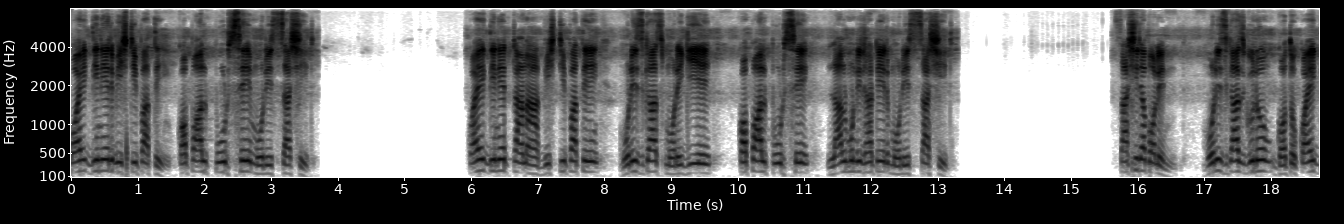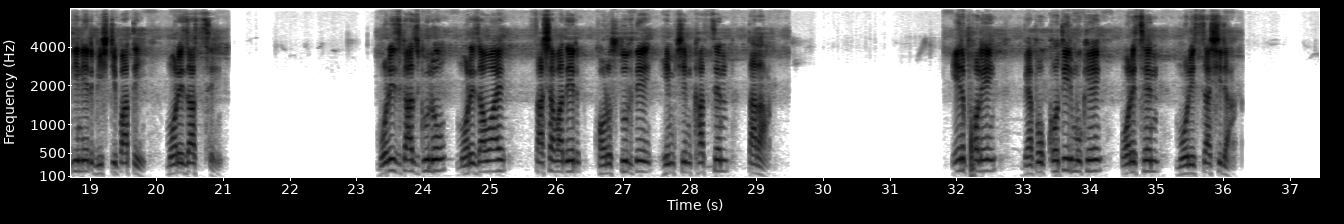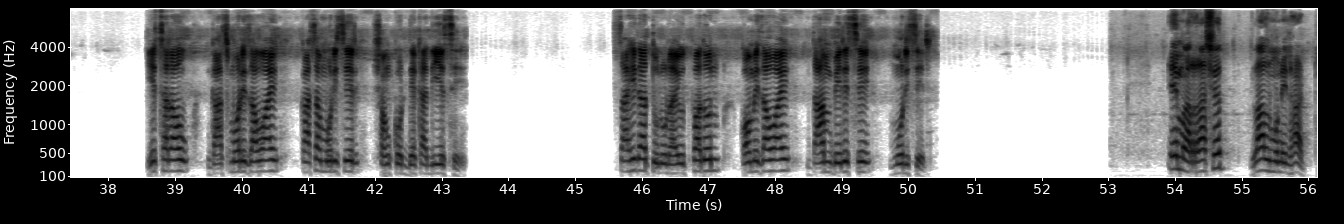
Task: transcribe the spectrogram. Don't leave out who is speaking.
Speaker 1: কয়েকদিনের বৃষ্টিপাতে কপাল পুড়ছে মরিচ চাষির। কয়েকদিনের টানা বৃষ্টিপাতে মরিচ গাছ মরে গিয়ে কপাল পুড়ছে লালমনিরহাটের মরিচ চাষির। চাষিরা বলেন, মরিচ গাছগুলো গত কয়েকদিনের বৃষ্টিপাতে মরে যাচ্ছে। মরিচ গাছগুলো মরে যাওয়ায় চাষাবাদের খরচ তুলতে হিমশিম খাচ্ছেন তারা। এর ফলে ব্যাপক ক্ষতির মুখে পড়েছেন মরিচ চাষিরা। এছাড়াও গাছ মরে যাওয়ায় কাঁচা মরিচের সংকট দেখা দিয়েছে। চাহিদার তুলনায় উৎপাদন কমে যাওয়ায় দাম বেড়েছে মরিচের।
Speaker 2: M R Rashed, Lalmonirhat.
